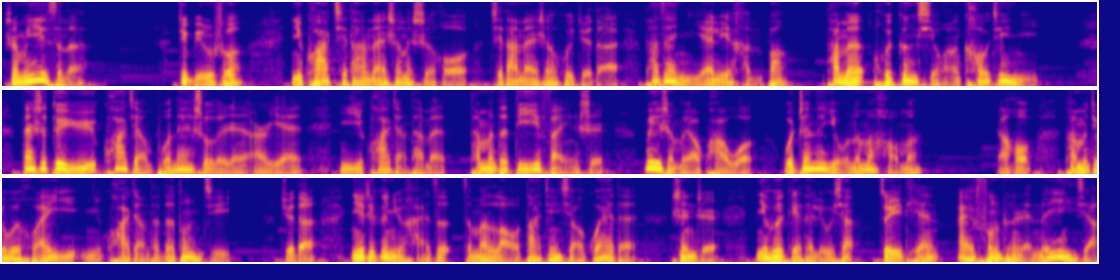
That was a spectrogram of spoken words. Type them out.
什么意思呢？就比如说，你夸其他男生的时候，其他男生会觉得他在你眼里很棒，他们会更喜欢靠近你。但是对于夸奖不耐受的人而言，你一夸奖他们，他们的第一反应是为什么要夸我？我真的有那么好吗？然后他们就会怀疑你夸奖他的动机，觉得你这个女孩子怎么老大惊小怪的，甚至你会给他留下嘴甜、爱奉承人的印象。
